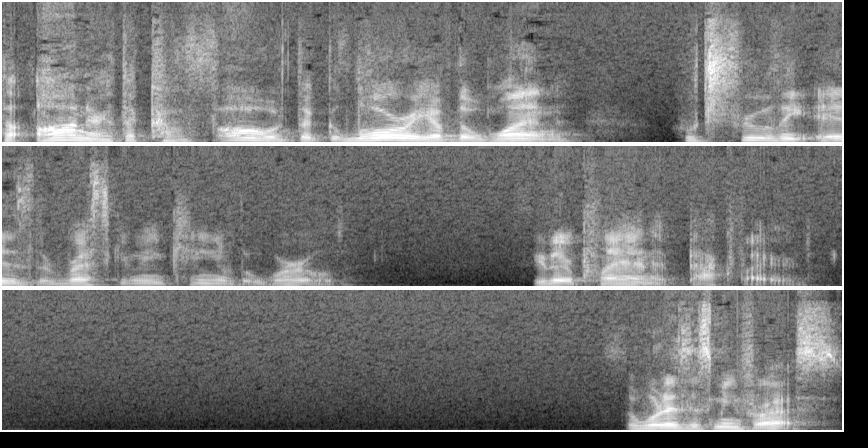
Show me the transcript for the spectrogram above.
the honor, the kavod, the glory of the one who truly is the rescuing king of the world. See, their plan, it backfired. So, what does this mean for us?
